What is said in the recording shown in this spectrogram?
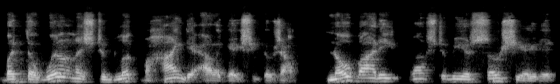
but the willingness to look behind the allegation goes out. Nobody wants to be associated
